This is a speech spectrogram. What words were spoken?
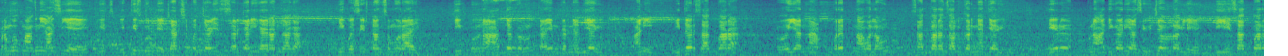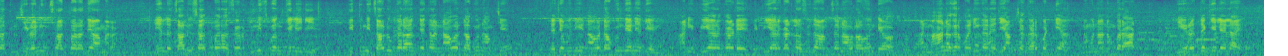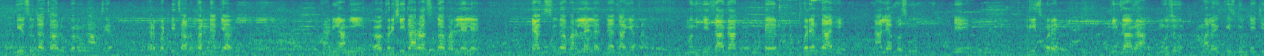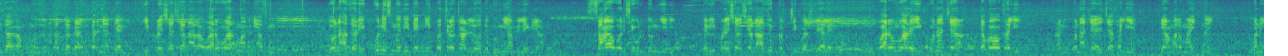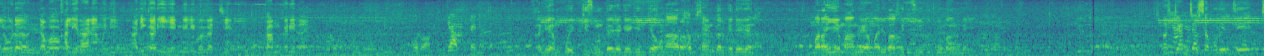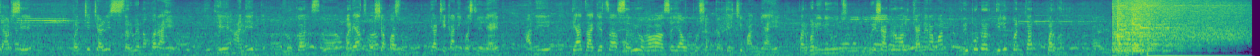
प्रमुख मागणी अशी आहे की एकवीस गुंठे चारशे पंचेचाळीस सरकारी गैरान जागा ही बस आहे. ती पूर्ण हद्द करून कायम करण्यात यावी आणि इतर सातबारा व यांना परत नावं लावून सातबारा चालू करण्यात यावी. ते पुन्हा अधिकारी असे विचारू लागले की ही सातबारा तुमची रनिंग सातबारा द्या आम्हाला. यांना चालू सातबारा सर तुम्हीच बंद केलेली आहे. ती तुम्ही चालू करा आणि त्याचा नावं टाकून आमचे त्याच्यामध्ये नावं टाकून देण्यात यावी. आणि पी आर कार्ड आहे ते पी आर कार्डला सुद्धा आमचं नाव लावून द्यावा. आणि महानगरपालिकाने जी आमच्या घरपट्ट्या नमुना नंबर आठ ही रद्द केलेला आहे ते सुद्धा चालू करून आमचे घरपट्टी चालू करण्यात यावी. आणि आम्ही अकृषीधारासुद्धा भरलेले टॅक्ससुद्धा भरलेला आहे त्या जागेचा. मग ही जागा कुठे कुठपर्यंत आहे? नाल्यापासून ते ब्रिजपर्यंत. ती जागा मोजून आम्हाला एकवीस गुंठ्याची जागा मोजून हद्द कायम करण्यात यावी. ही प्रशासनाला वारंवार मागणी असून दोन हजार एकोणीसमध्ये त्यांनी पत्र काढलं होतं भूमी अभिलेखला. सहा वर्षे उलटून गेली. तरी प्रशासन अजून गपचीप बसलेलं आहे. वारंवार ही कोणाच्या दबावाखाली आणि कोणाच्या ह्याच्याखाली आहेत ते आम्हाला माहीत नाही. पण एवढं दबावाखाली राहण्यामध्ये अधिकारी हे मिलीभगतचे काम करीत आहे बोलो आप क्या आप कहना चाहते हैं? खाली हमको 21 घंटे जगह गिन के होना और हद कायम करके दे देना। हमारा ये मांग है हमारी बाकी दूसरी कुछ भी मांग नहीं है। बसस्टँडच्या समोरील जे चारशे पंचेचाळीस सर्वे नंबर आहे तिथे अनेक लोक बऱ्याच वर्षापासून त्या ठिकाणी बसलेले आहेत आणि त्या जागेचा सर्वे व्हावा असं या उपोषणकर्त्याची मागणी आहे. Parbhani news Umesh Agarwal cameraman reporter Dilip Bankar Parbhani. Thank you.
